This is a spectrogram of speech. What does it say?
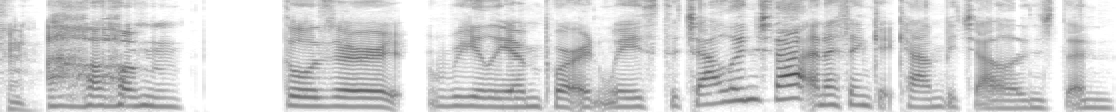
um, those are really important ways to challenge that. And I think it can be challenged. And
